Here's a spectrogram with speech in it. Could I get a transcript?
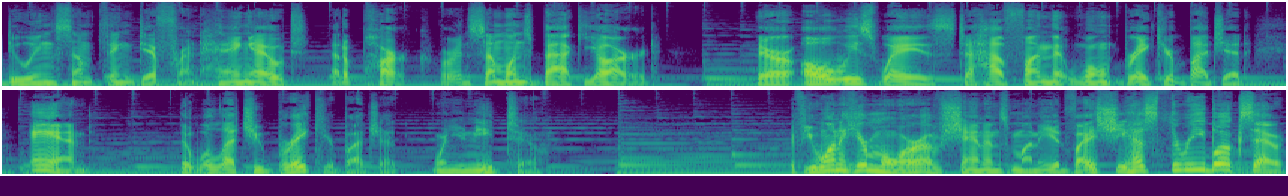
doing something different. Hang out at a park or in someone's backyard. There are always ways to have fun that won't break your budget and that will let you break your budget when you need to. If you want to hear more of Shannon's money advice, she has three books out,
